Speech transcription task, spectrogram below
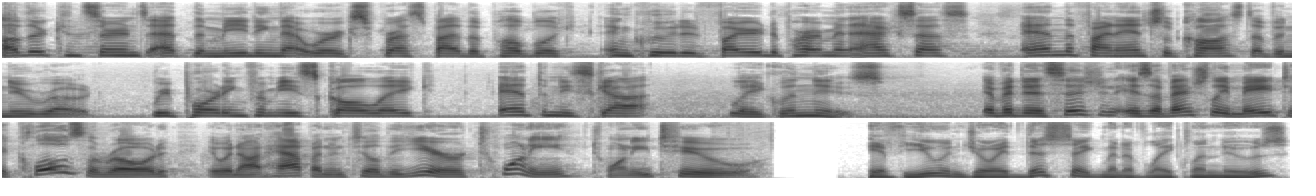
Other concerns at the meeting that were expressed by the public included fire department access and the financial cost of a new road. Reporting from East Gull Lake, Anthony Scott, Lakeland News. If a decision is eventually made to close the road, it would not happen until the year 2022. If you enjoyed this segment of Lakeland News,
